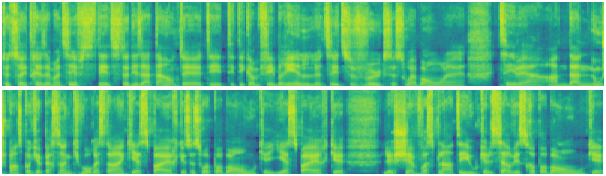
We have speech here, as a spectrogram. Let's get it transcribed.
tout ça est très émotif. Si tu as des attentes, euh, tu es, comme fébrile, tu veux que ce soit bon. Euh, ben, en dedans de nous, je pense pas qu'il y a personne qui va au restaurant qui espère que ce soit pas bon ou qu'il espère que le chef va se planter ou que le service sera pas bon ou que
